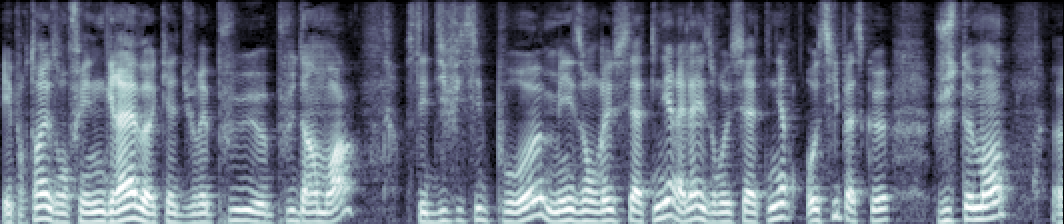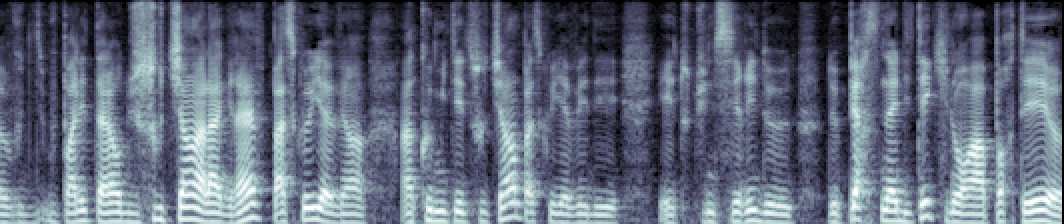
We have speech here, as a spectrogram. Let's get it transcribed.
Et pourtant, ils ont fait une grève qui a duré plus, plus d'un mois. C'était difficile pour eux, mais ils ont réussi à tenir. Et là, ils ont réussi à tenir aussi parce que, justement, euh, vous, vous, parliez tout à l'heure du soutien à la grève, parce qu'il y avait un, comité de soutien, parce qu'il y avait des, et toute une série de, personnalités qui leur apporté euh,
